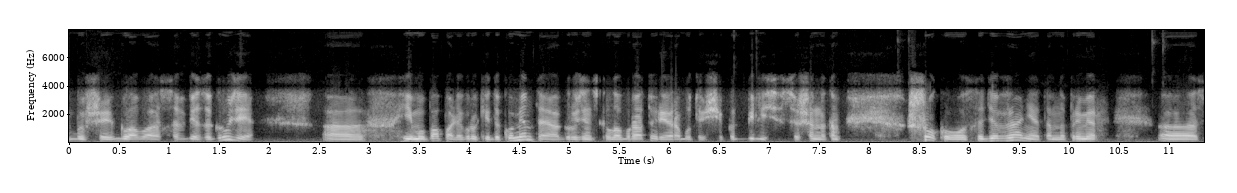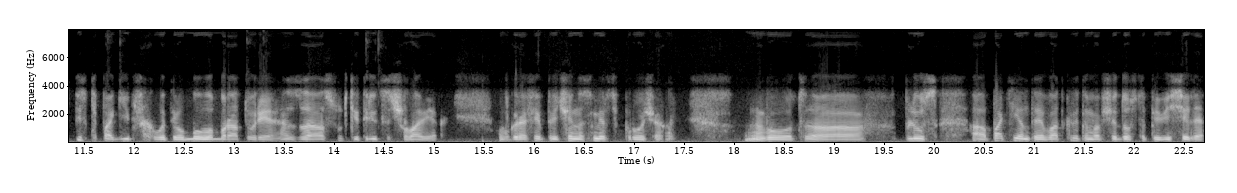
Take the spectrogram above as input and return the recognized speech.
бывший глава Совбеза Грузии, ему попали в руки документы о грузинской лаборатории, работающей под Тбилиси, совершенно там шокового содержания. Там, например, э, списки погибших в этой лаборатории за сутки 30 человек в графе причины смерти прочих. Вот. Плюс а, патенты в открытом вообще доступе висели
